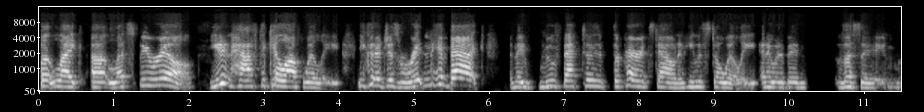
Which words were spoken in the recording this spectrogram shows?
But like, uh, let's be real. You didn't have to kill off Willie. You could have just written him back and they moved back to their parents' town and he was still Willie and it would have been the same.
